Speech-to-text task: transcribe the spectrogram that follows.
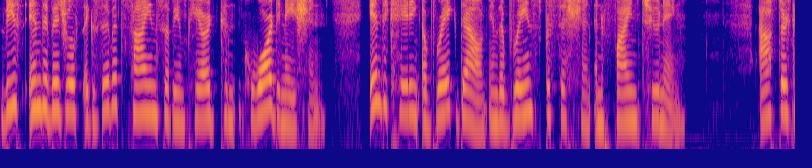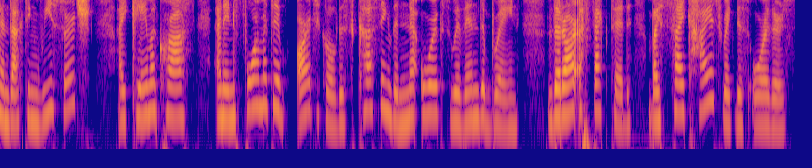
these individuals exhibit signs of impaired con- coordination, indicating a breakdown in the brain's precision and fine tuning. After conducting research, I came across an informative article discussing the networks within the brain that are affected by psychiatric disorders,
